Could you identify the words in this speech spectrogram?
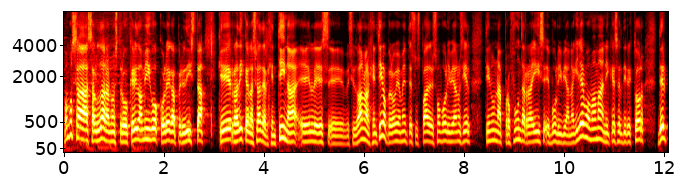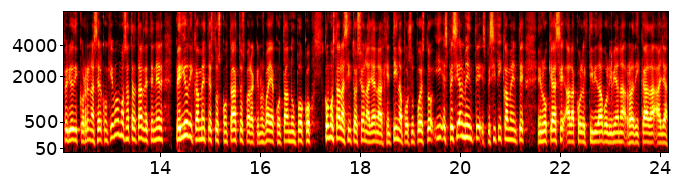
Vamos a saludar a nuestro querido amigo, colega periodista que radica en la ciudad de Argentina. Él es eh, ciudadano argentino, pero obviamente sus padres son bolivianos y él tiene una profunda raíz eh, boliviana. Guillermo Mamani, que es el director del periódico Renacer, con quien vamos a tratar de tener periódicamente estos contactos para que nos vaya contando un poco cómo está la situación allá en la Argentina, por supuesto, y especialmente, específicamente en lo que hace a la colectividad boliviana radicada allá.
